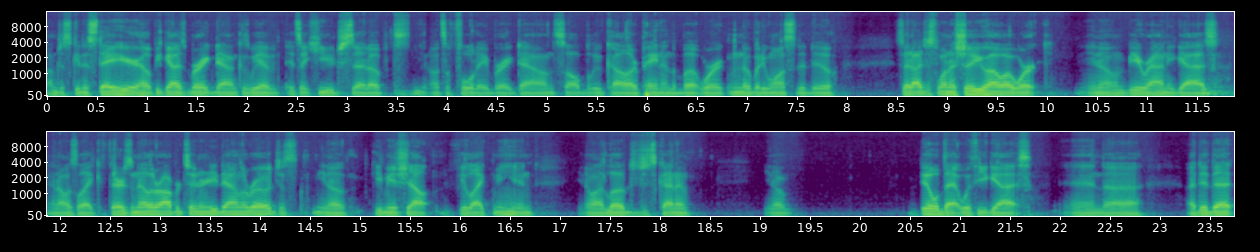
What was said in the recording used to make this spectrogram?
I'm just going to stay here, help you guys break down because we have it's a huge setup. It's, you know, it's a full day breakdown. It's all blue collar, pain in the butt work. Nobody wants to do. Said I just want to show you how I work, you know, and be around you guys. And I was like, if there's another opportunity down the road, just you know, give me a shout if you like me, and you know, I'd love to just kind of, you know, build that with you guys. And uh, I did that,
